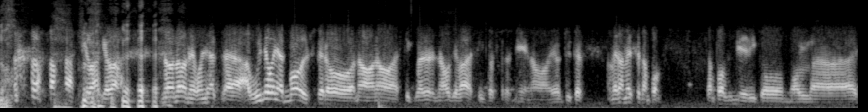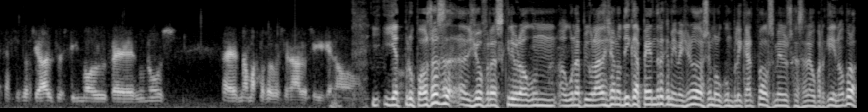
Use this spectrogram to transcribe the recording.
No. que va, que va. No, no, n'he guanyat, uh, avui n'he guanyat molts, però no, no, estic, no, que va, estic per 3.000, no, jo Twitter, a més a més que tampoc, tampoc m'hi dedico molt a xarxes socials, estic molt per un ús eh, no massa professional, o sigui que no... I, i et proposes, eh, Jofre, escriure algun, alguna piulada, ja no dic aprendre, que m'imagino que deu ser molt complicat pels mesos que sereu per aquí, no? però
